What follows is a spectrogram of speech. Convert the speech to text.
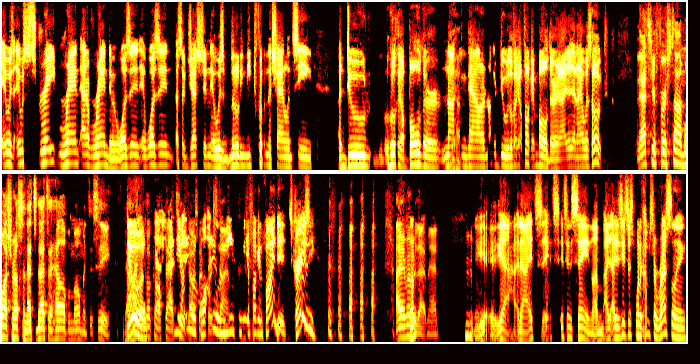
It was it was straight ran out of random. It wasn't it wasn't a suggestion. It was literally me flipping the channel and seeing a dude who looked like a boulder knocking down another dude who looked like a fucking boulder, and I and I was hooked. That's your first time watching wrestling. That's that's a hell of a moment to see. Yeah, Dude, be hooked off I that too. That was my first time. mean for me to fucking find it. It's crazy. I remember that man. Yeah, no, it's it's it's insane. I, I it's just when it comes to wrestling,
